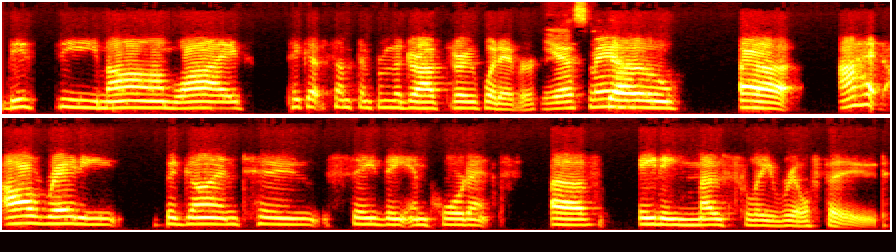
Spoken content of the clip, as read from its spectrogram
busy mom wife pick up something from the drive through whatever. Yes, ma'am. so uh i had already begun to see the importance of eating mostly real food.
